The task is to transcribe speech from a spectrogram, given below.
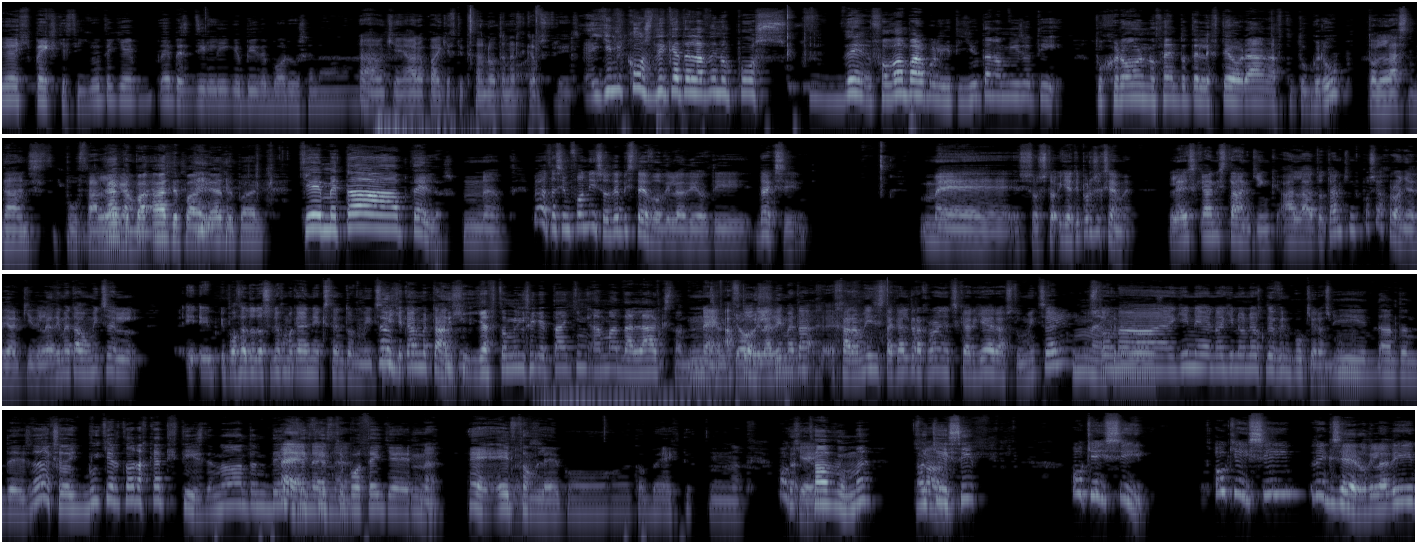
έχει παίξει και στη Utah και έπαιζε G League επειδή δεν μπορούσε να. Α, οκ, άρα πάει και αυτή η πιθανότητα να έρθει κάποιος free agent. Γενικώς δεν καταλαβαίνω πώς. Δεν... Φοβάμαι πάρα πολύ για τη Utah. Νομίζω ότι του χρόνου θα είναι το τελευταίο run αυτού του group. Το last dance που θα Άντε, λέγαμε. πα- άντε πάλι, άντε πάλι. και μετά τέλος. Ναι. Βέβαια, θα συμφωνήσω. Δεν πιστεύω δηλαδή ότι. Εντάξει. Με σωστό. Γιατί πρόσεξε με. Λες, κάνει tanking, αλλά το tanking πόσα χρόνια διαρκεί; Δηλαδή, μετά ο Μίτσελ. Υποθέτοντας ότι έχουμε κάνει extend τον Μίτσελ και κάνουμε tanking. Όχι, γι' αυτό μίλησα για tanking άμα ανταλλάξει τον Ναι, Mitchell και αυτό. όχι- Δηλαδή, μετά χαραμίζει τα καλύτερα χρόνια της καριέρας του Μίτσελ Ναι, στο να ακριβώς. γίνει, να γίνει ο νέος Devin Booker, ας πούμε. Ή Άντων Days. Εντάξει, ο Booker τώρα κάτι χτίζεται. Ενώ ο Άντων Days Ναι, δεν ναι, χτίστηκε ναι. ποτέ και. Ναι. Ε, έτσι τον Εντάξει. βλέπω τον παίχτη. ναι. Οκ. Θα δούμε. Οκ, Σωστά. Εσύ. OKC. OKC δεν ξέρω. Δηλαδή,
